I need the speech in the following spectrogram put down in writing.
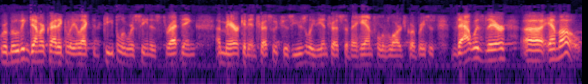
Removing democratically elected people who were seen as threatening American interests, which is usually the interests of a handful of large corporations, that was their uh, MO.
